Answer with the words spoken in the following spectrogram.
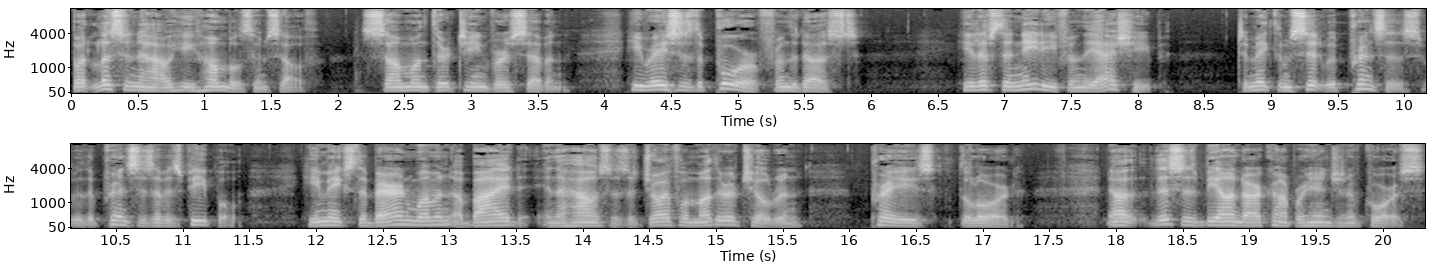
But listen how he humbles himself. Psalm 113, verse 7. He raises the poor from the dust. He lifts the needy from the ash heap to make them sit with princes, with the princes of his people. He makes the barren woman abide in the house as a joyful mother of children Praise the Lord. Now, this is beyond our comprehension, of course,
